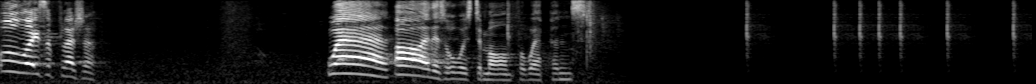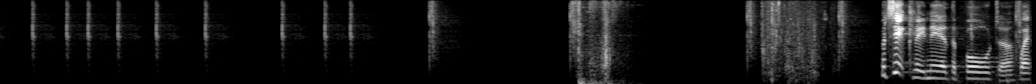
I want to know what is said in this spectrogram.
Always a pleasure. Well, oh, there's always demand for weapons. Particularly near the border, where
